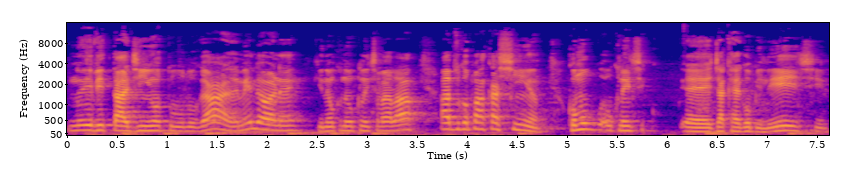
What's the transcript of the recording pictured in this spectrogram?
não evitar de ir em outro lugar, é melhor, né? Que não quando o cliente vai lá, ah, preciso comprar uma caixinha. Como o cliente é, já carrega o bilhete,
